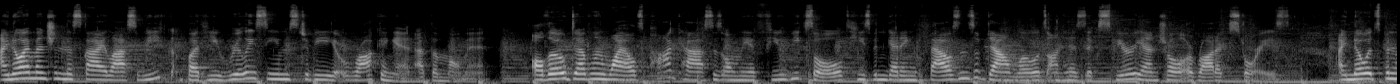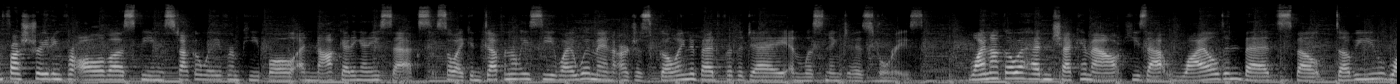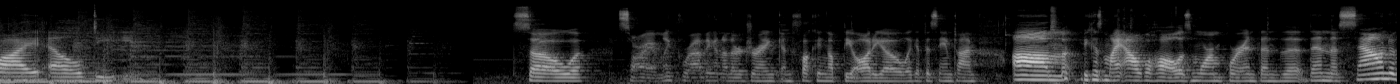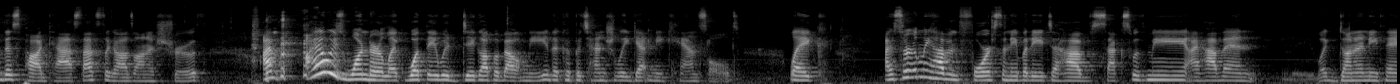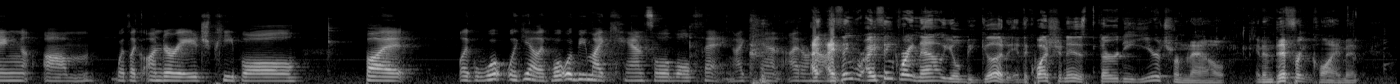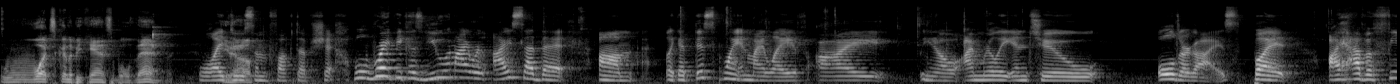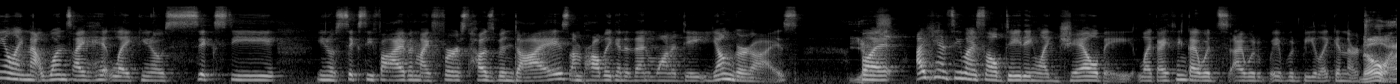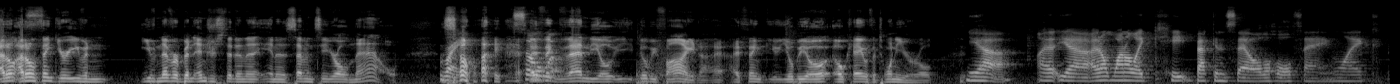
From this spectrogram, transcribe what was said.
I know I mentioned this guy last week, but he really seems to be rocking it at the moment. Although Devlin Wylde's podcast is only a few weeks old, he's been getting thousands of downloads on his experiential erotic stories. I know it's been frustrating for all of us being stuck away from people and not getting any sex, so I can definitely see why women are just going to bed for the day and listening to his stories. Why not go ahead and check him out? He's at Wylde in Bed, spelled W Y L D E. So, sorry, I'm like grabbing another drink and fucking up the audio like at the same time. Um, because my alcohol is more important than the than the sound of this podcast. That's the God's honest truth. I'm I always wonder like what they would dig up about me that could potentially get me canceled. Like I certainly haven't forced anybody to have sex with me. I haven't like done anything um with like underage people, but like what like yeah like what would be my cancelable thing i can't i don't know I, I think I think right now you'll be good. The question is, thirty years from now, in a different climate, what's going to be cancelable then? Will I you do know? some fucked up shit? Well, right, because you and I were. I said that, um, like at this point in my life, I, you know, I'm really into older guys, but I have a feeling that once I hit like you know sixty, you know sixty five, and my first husband dies, I'm probably gonna then want to date younger guys. Yes. But I can't see myself dating like jailbait. Like I think I would, I would, it would be like in their no, I don't. I don't think you're even. You've never been interested in a in a seventeen year old now. Right. So, I, So, I think then you'll you'll be fine. I, I think you- you'll be okay with a twenty year old. Yeah, I, yeah. I don't want to like Kate Beckinsale the whole thing, like.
